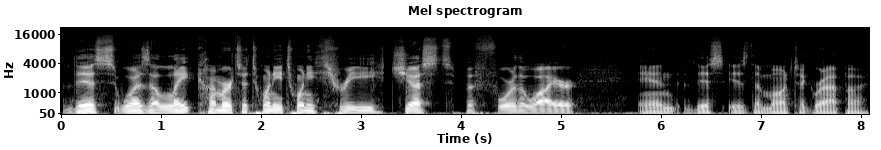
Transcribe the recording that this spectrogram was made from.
This was a late comer to 2023, just before the wire, and this is the Montegrappa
